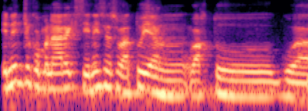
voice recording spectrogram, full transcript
Ini cukup menarik sih. Ini sesuatu yang waktu gua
